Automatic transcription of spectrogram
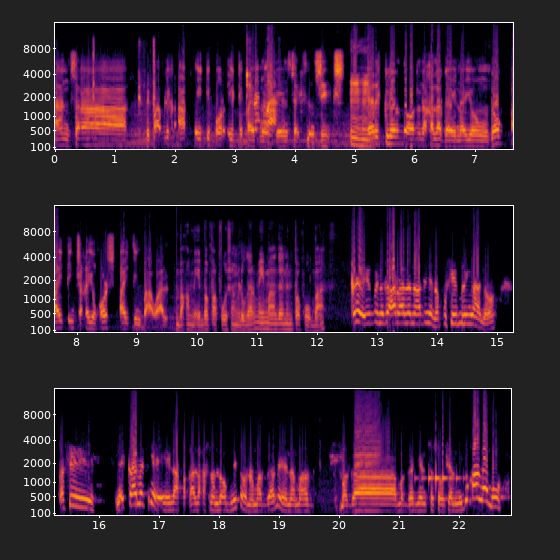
yan sa Republic Act 8485 natin, Section 6. Very clear doon na nakalagay na yung dog fighting tsaka yung horse fighting bawal. Baka may iba pa po siyang lugar. May mga ganun pa po ba? Kaya yung pinag-aaralan natin yan, posible nga, no? Kasi naikalat niya eh, napakalakas ng loob nito na mag, ano, eh, na mag, mag, ah, magganyan sa social media. Kala mo,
